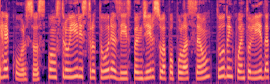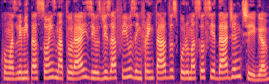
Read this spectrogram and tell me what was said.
recursos, construir estruturas e expandir sua população, tudo enquanto lida com as limitações naturais e os desafios enfrentados por uma sociedade antiga.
